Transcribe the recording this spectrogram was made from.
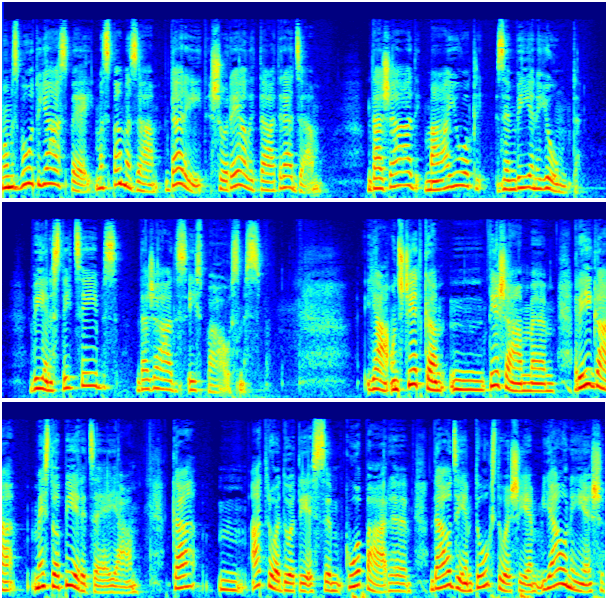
Mums būtu jāspēj maz pamazām darīt šo realitāti redzamu. Dažādi mājokļi zem viena jumta, vienas ticības, dažādas izpausmes. Jā, un šķiet, ka m, mm, tiešām m, Rīgā mēs to pieredzējām, ka atrodoties kopā ar daudziem tūkstošiem jauniešu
